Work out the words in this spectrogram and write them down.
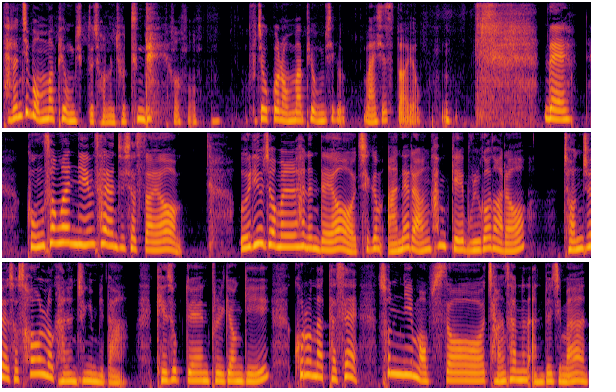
다른 집 엄마표 음식도 저는 좋던데요. 무조건 엄마표 음식은 맛있어요. 네. 공성환님 사연 주셨어요. 의류점을 하는데요. 지금 아내랑 함께 물건 하러 전주에서 서울로 가는 중입니다. 계속된 불경기, 코로나 탓에 손님 없어 장사는 안 되지만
